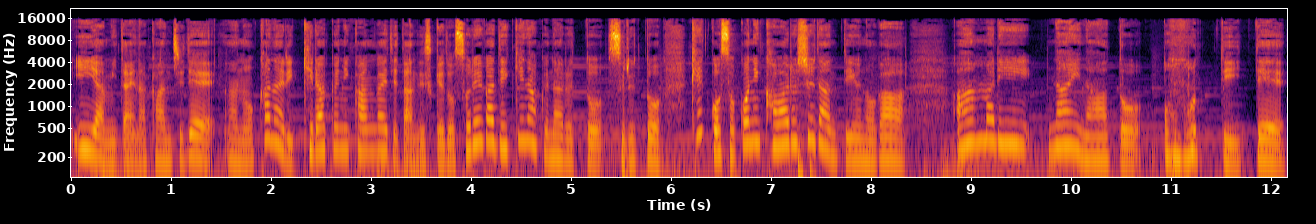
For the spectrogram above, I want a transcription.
いいやみたいな感じであのかなり気楽に考えてたんですけどそれができなくなるとすると結構そこに変わる手段っていうのがあんまりないなと思っていて、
